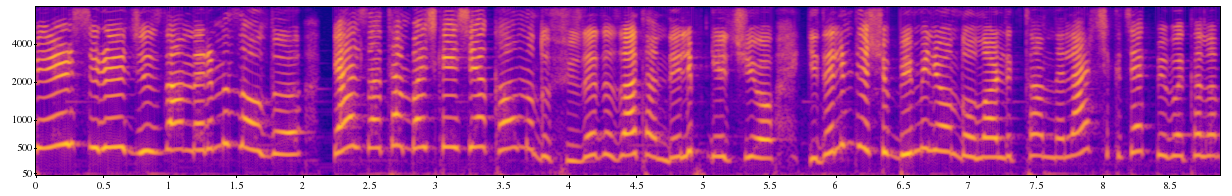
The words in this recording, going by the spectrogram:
Bir sürü cüzdanlarımız oldu. Gel zaten başka eşya kalmadı. Füze de zaten delip geçiyor. Gidelim de şu 1 milyon dolarlıktan neler çıkacak bir bakalım.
